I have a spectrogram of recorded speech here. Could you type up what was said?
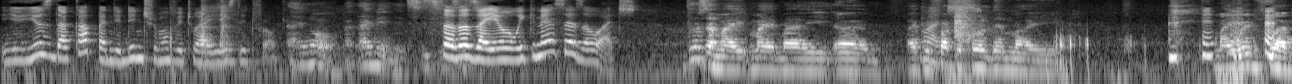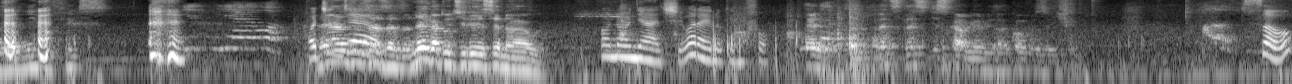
you use the cup and you didn't remove it where you used it from I know, but I mean, it's, it's, so it's- those are your weaknesses or what those are my my my. Um, I prefer What? to call them my my red flags. I need to fix. Kiriyewo. okigyeyo zaza naye nga tokireese naawe. onoonya ki what are you looking for Anyway, let's let's just carry on with our conversation. so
